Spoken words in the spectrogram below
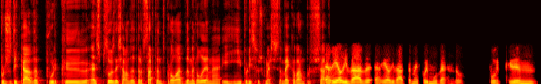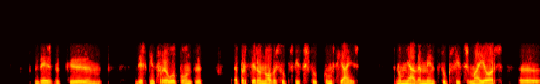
prejudicada porque as pessoas deixaram de atravessar tanto para o lado da Madalena e, e por isso os comércios também acabaram por fechar. A realidade, a realidade também foi mudando, porque hum, desde que desde que encerrou a ponte, apareceram novas superfícies comerciais, nomeadamente superfícies maiores uh,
